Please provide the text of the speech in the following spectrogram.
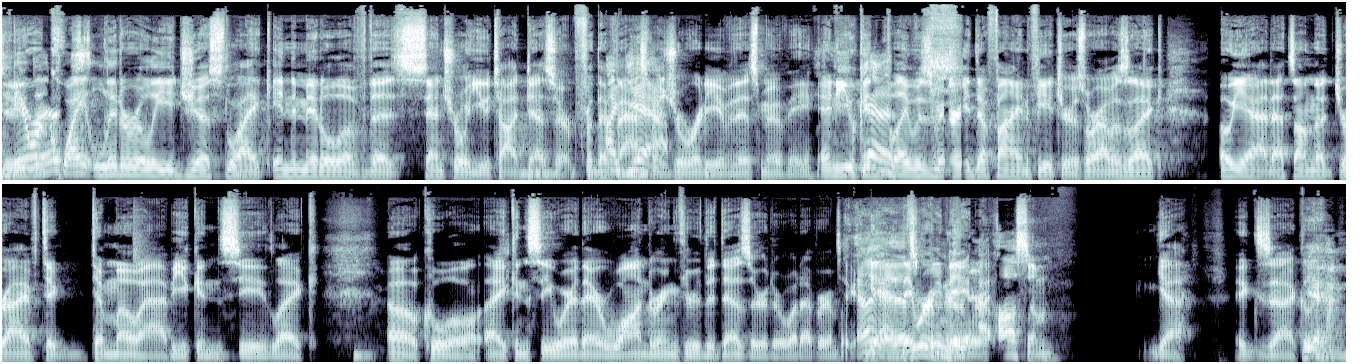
they were this. quite literally just like in the middle of the central Utah desert for the Uh, vast yeah. majority of this movie, and you could Yeah. play was very defined features where I was like. Oh yeah, that's on the drive to, to Moab. You can see like, oh cool. I can see where they're wandering through the desert or whatever. Like, oh yeah, that's they were Green they- awesome. yeah, exactly. Yeah.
